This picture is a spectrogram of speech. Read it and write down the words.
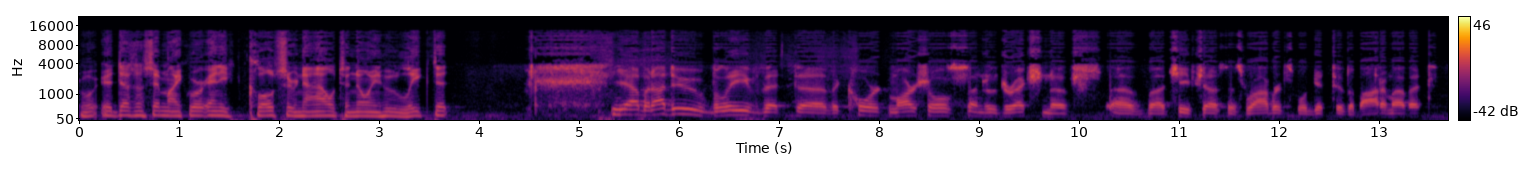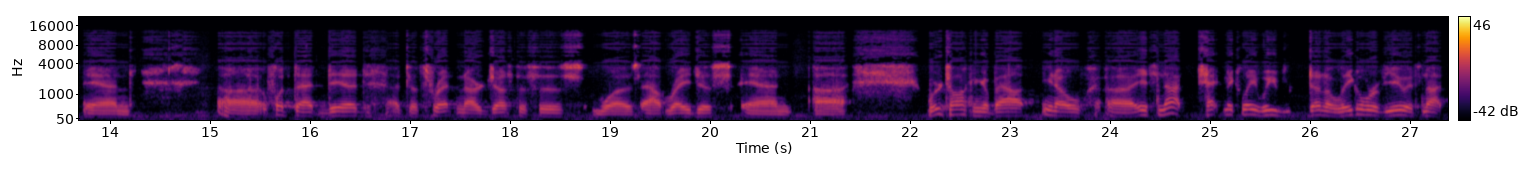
It doesn't seem like we're any closer now to knowing who leaked it. Yeah, but I do believe that uh, the court marshals, under the direction of of uh, Chief Justice Roberts, will get to the bottom of it. And uh, what that did uh, to threaten our justices was outrageous, and uh, we're talking about, you know, uh, it's not technically, we've done a legal review. It's not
